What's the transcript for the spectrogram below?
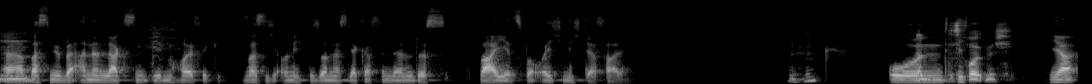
äh, mhm. äh, was mir bei anderen Lachsen eben häufig, was ich auch nicht besonders lecker finde. Also das war jetzt bei euch nicht der Fall. Mhm. Und das ich, freut mich. Ja,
